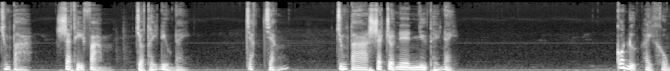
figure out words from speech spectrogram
Chúng ta sẽ thi phạm cho thấy điều này. Chắc chắn chúng ta sẽ trở nên như thế này. Có được hay không?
